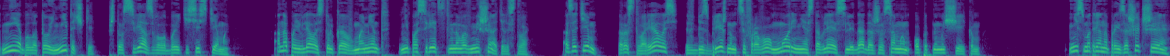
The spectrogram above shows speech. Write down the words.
Не было той ниточки, что связывала бы эти системы она появлялась только в момент непосредственного вмешательства, а затем растворялась в безбрежном цифровом море, не оставляя следа даже самым опытным ищейкам. Несмотря на произошедшее,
